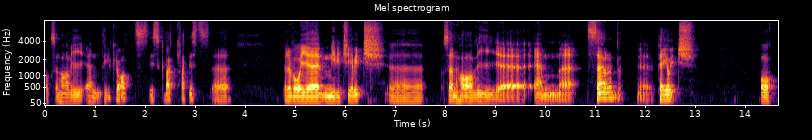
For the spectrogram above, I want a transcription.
Och sen har vi en till kroatisk back faktiskt. Revoje Milicevic. Eh, sen har vi eh, en eh, serb, eh, Pejovic. Och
